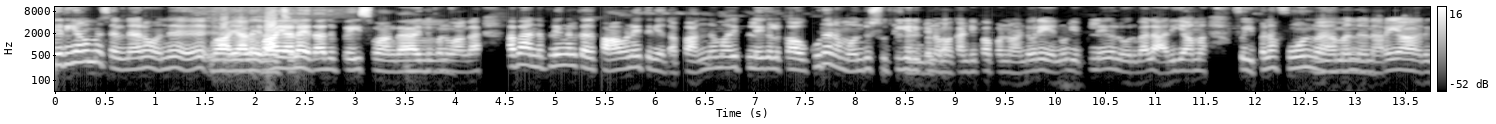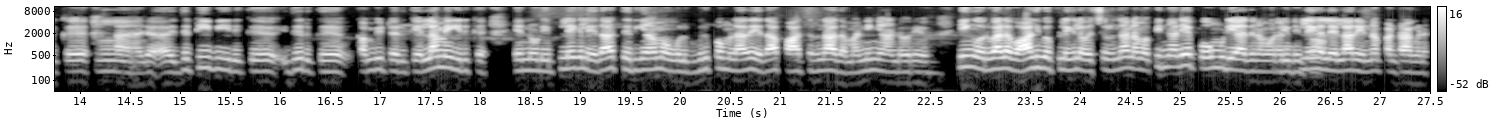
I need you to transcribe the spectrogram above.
தெரியாம சில நேரம் வந்து வாயால. வாயால ஏதாவது பேசுவாங்க இது. பண்ணுவாங்க அப்ப அந்த பிள்ளைங்களுக்கு அது பாவனே தெரியாது அப்ப அந்த மாதிரி பிள்ளைகளுக்காக கூட நம்ம வந்து சுத்திகரிப்பு. நம்ம கண்டிப்பா பண்ணணும் ஆண்டவரே என்னுடைய பிள்ளைகள் ஒருவேளை அறியாம இப்ப இப்பெல்லாம் போன் வந்து. நிறைய இருக்கு. இது டிவி இருக்கு இது இருக்கு கம்ப்யூட்டர் இருக்கு எல்லாமே இருக்கு. என்னுடைய பிள்ளைகள் ஏதாவது தெரியாம உங்களுக்கு விருப்பம் இல்லாத ஏதாவது பார்த்திருந்தா அதை மன்னிங்க ஆண்டவரே. நீங்க ஒருவேளை வாலிப பிள்ளைகளை வச்சிருந்தா நம்ம பின்னாடியே போக முடியாது. நம்மளுடைய. பிள்ளைகள் எல்லாரும் என்ன பண்றாங்கன்னு.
